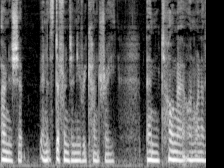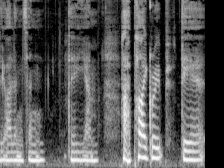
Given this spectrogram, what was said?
ownership, and it's different in every country. In Tonga, on one of the islands, in the um, group, there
